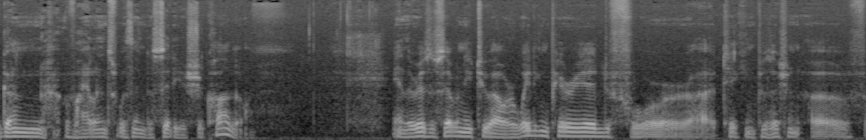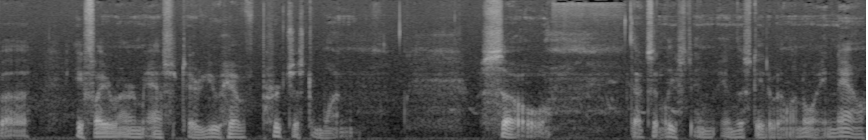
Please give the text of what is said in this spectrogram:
gun violence within the city of Chicago. And there is a 72 hour waiting period for uh, taking possession of uh, a firearm after you have purchased one. So that's at least in, in the state of Illinois. Now,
